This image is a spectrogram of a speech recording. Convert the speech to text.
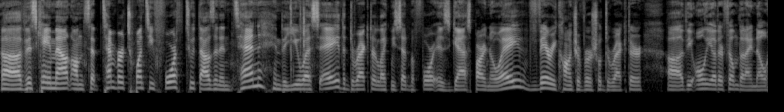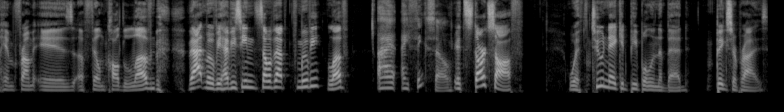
Uh, this came out on September 24th, 2010, in the USA. The director, like we said before, is Gaspar Noé. Very controversial director. Uh, the only other film that I know him from is a film called Love. that movie, have you seen some of that movie? Love? I I think so. It starts off with two naked people in the bed. Big surprise.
